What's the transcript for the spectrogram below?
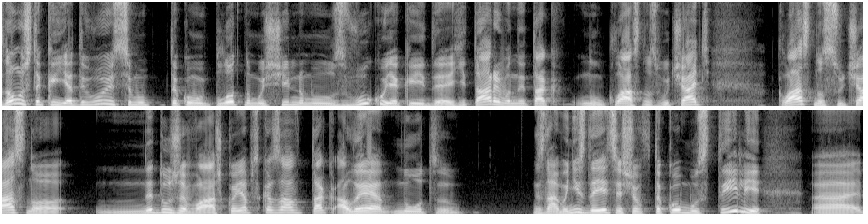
Знову ж таки, я дивуюсь цьому такому плотному, щільному звуку, який йде. Гітари вони так ну, класно звучать, класно, сучасно. не дуже важко, я б сказав, так, але ну от. Не знаю, мені здається, що в такому стилі е,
